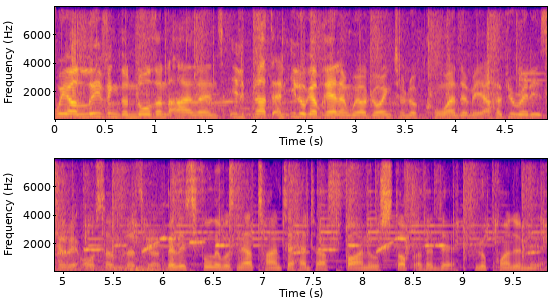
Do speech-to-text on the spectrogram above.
We are leaving the northern islands, Île Plate and Île Gabriel, and we are going to Le Coin de Mire. I hope you're ready, it's gonna be awesome. Let's go. Belly's full, it was now time to head to our final stop of the day, Le Coin de Mire.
